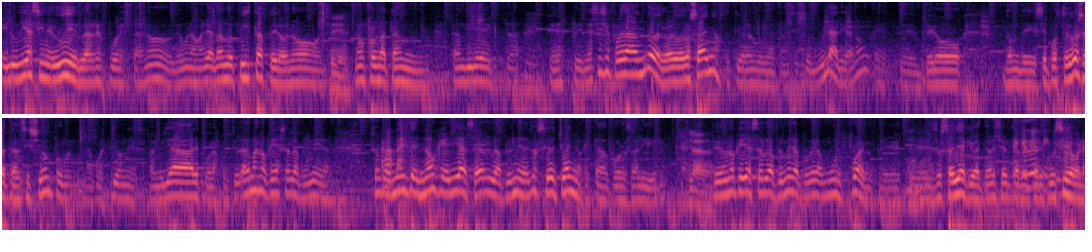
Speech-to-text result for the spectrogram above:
eludía sin eludir las respuestas, ¿no? De alguna manera dando pistas, pero no, no en forma tan, tan directa. Este, y así se fue dando a lo largo de los años, estoy hablando de una transición muy larga, ¿no? Este, pero donde se postergó esa transición por unas cuestiones familiares, por las cuestiones... Además no quería ser la primera. Yo realmente no quería ser la primera. Yo hace ocho años que estaba por salir. Pero no quería ser la primera porque era muy fuerte. Este, yo sabía que iba a tener cierta repercusión.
